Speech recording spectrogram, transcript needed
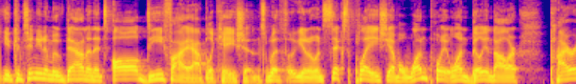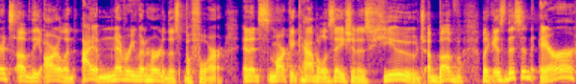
you continue to move down, and it's all DeFi applications. With you know, in sixth place, you have a 1.1 billion dollar Pirates of the Arland. I have never even heard of this before, and its market capitalization is huge. Above, like, is this an error?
